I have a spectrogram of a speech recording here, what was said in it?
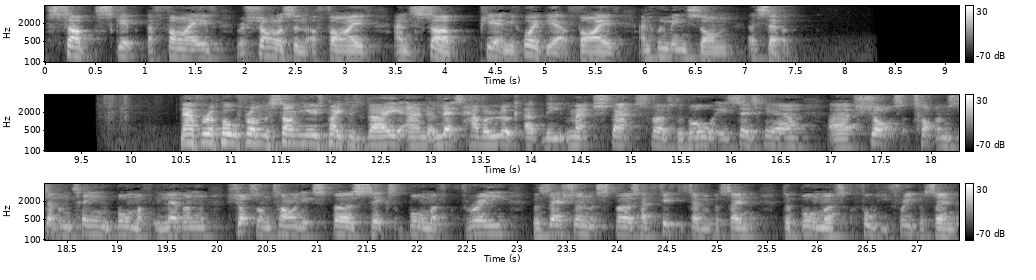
Sub Skip a 5, Richarlison a 5, and Sub Pierre-Emile Højbjerg a 5, and Heung-min Son a 7. Now for a report from the Sun newspaper today, and let's have a look at the match stats. First of all. It says here uh, shots Tottenham 17, Bournemouth 11. Shots on target Spurs 6, Bournemouth 3. Possession Spurs had 57% to Bournemouth's 43%.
